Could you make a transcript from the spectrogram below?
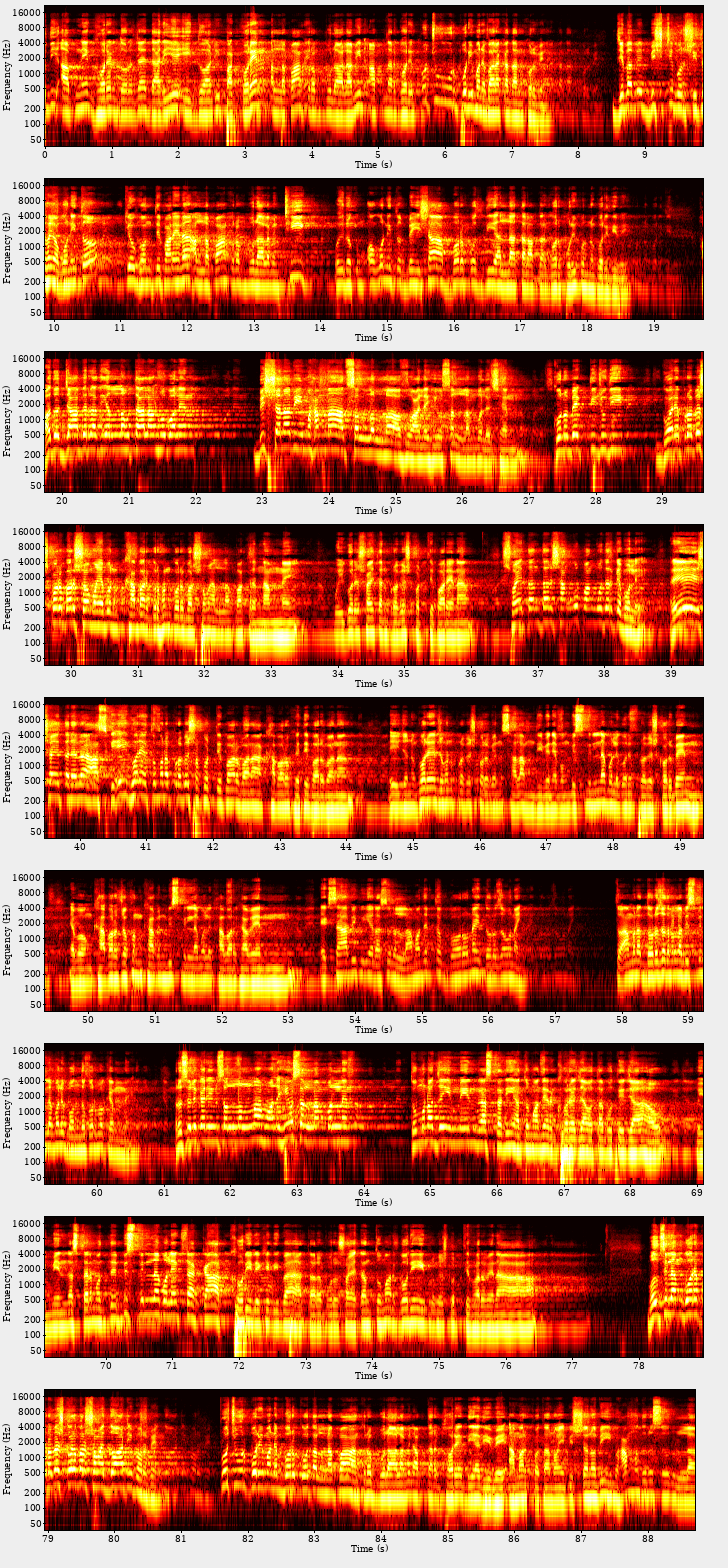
যদি আপনি ঘরের দরজায় দাঁড়িয়ে এই দোয়াটি পাঠ করেন, আল্লাহ পাক রব্বুল আলমিন আপনার ঘরে প্রচুর পরিমাণে বারাকা দান করবেন। যেভাবে বৃষ্টি বর্ষিত হয় অগণিত, কেউ গণতে পারে না, আল্লাহ পাক রব্বুল আলমিন ঠিক ওই রকম অগণিত বেহিসাব, বরকত দিয়ে আল্লাহ তালা আপনার ঘর পরিপূর্ণ করে দিবে। আল্লাহ বলেন, বিশ্বনবী মুহাম্মদ সাল্লাল্লাহু আলাইহি ওসাল্লাম বলেছেন, কোন ব্যক্তি যদি ঘরে প্রবেশ করবার সময় এবং খাবার গ্রহণ করবার সময় আল্লাহ পাকের নাম নেই। ওই ঘরে শয়তান প্রবেশ করতে পারে না। শয়তান তার সাঙ্গ পাঙ্গদেরকে বলে, রে শয়তানেরা, আজকে এই ঘরে তোমরা প্রবেশ করতে পারবা না, খাবারও খেতে পারবা না। এই জন্য ঘরে যখন প্রবেশ করবেন, সালাম দিবেন এবং বিসমিল্লা বলে ঘরে প্রবেশ করবেন এবং খাবার যখন খাবেন, বিসমিল্লা বলে খাবার খাবেন। এক সাহাবি ইয়া রাসুল্লাহ আমাদের তো গড়ও নাই, দরজাও নাই। তো আমরা দরজা আল্লাহ বিসমিল্লা বলে বন্ধ করব কেমনে? রসুল করিম আলাইহি বললেন, তোমরা যেই মেন রাস্তা দিয়ে তোমাদের ঘরে যাও, তাবুতে যাও, ওই মেন রাস্তার মধ্যে বিসমিল্লা বলে একটা কাঠ খড়ি রেখে দিবা তারপর শয়তান তোমার ঘরে প্রবেশ করতে পারবে না। বলছিলাম, ঘরে প্রবেশ করবার সময় দোয়াটি পড়বেন। প্রচুর পরিমাণে বরকত আল্লাহ পাক রব্বুল আলামিন আপনার ঘরে দিয়ে দিবে। আমার কথা নয়, বিশ্বনবী মুহাম্মদ রাসূলুল্লাহ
